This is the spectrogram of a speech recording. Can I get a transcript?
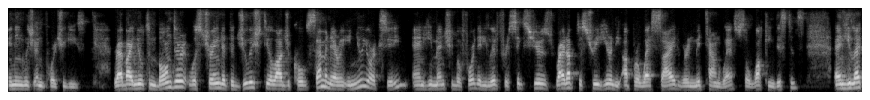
in English and Portuguese. Rabbi Nilton Bonder was trained at the Jewish Theological Seminary in New York City, and he mentioned before that he lived for six years right up the street here in the Upper West Side. We're in Midtown West, so walking distance. And he le-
